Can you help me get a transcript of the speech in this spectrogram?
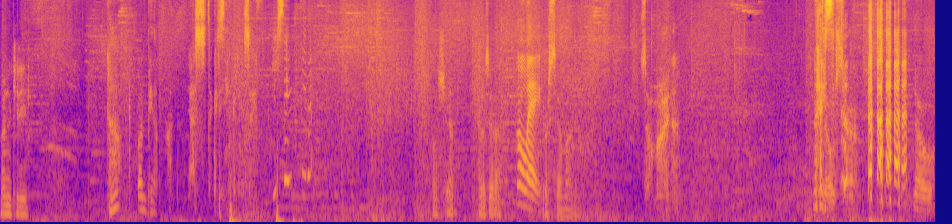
Run, kitty. Run, Peanut, run. Yes, the kitty, the kitty is safe. You saved Peanut. Oh shit. Hello, Zera. Go away. You're so mine. So mine. Nice. No, sir. no.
